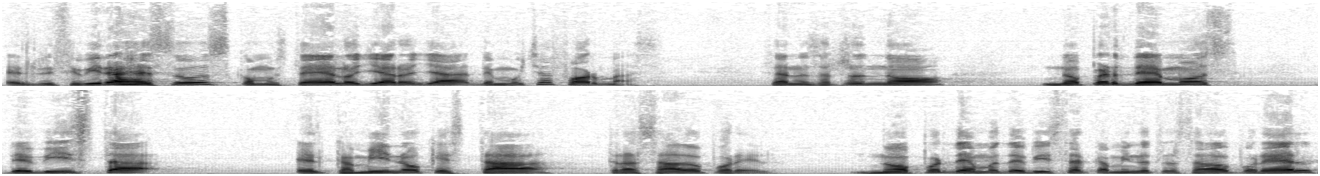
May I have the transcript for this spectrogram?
El recibir a Jesús, como ustedes lo oyeron ya, de muchas formas. O sea, nosotros no, no perdemos de vista el camino que está trazado por Él. No perdemos de vista el camino trazado por Él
